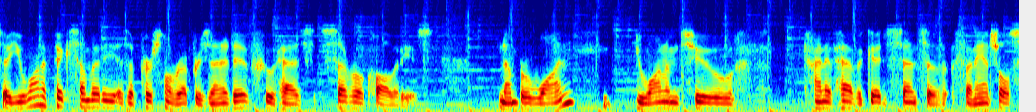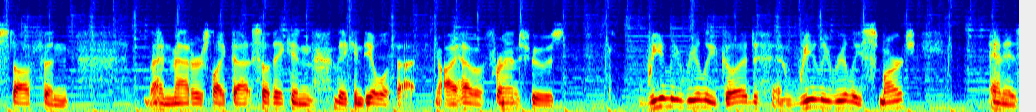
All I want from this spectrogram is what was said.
So, you want to pick somebody as a personal representative who has several qualities. Number one, you want them to kind of have a good sense of financial stuff and and matters like that so they can they can deal with that. I have a friend who's really really good and really really smart and is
